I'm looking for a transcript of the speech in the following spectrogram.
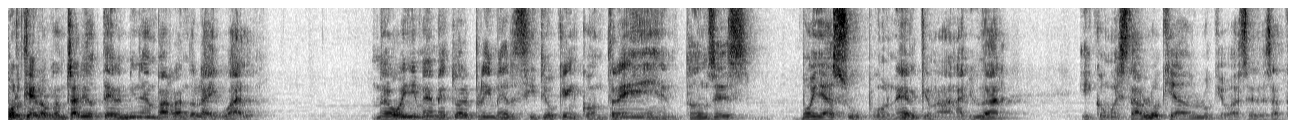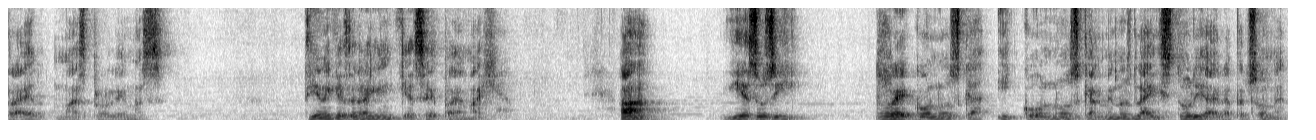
Porque de lo contrario termina embarrándola igual. Me voy y me meto al primer sitio que encontré, entonces voy a suponer que me van a ayudar y como está bloqueado lo que va a hacer es atraer más problemas. Tiene que ser alguien que sepa de magia. Ah, y eso sí, reconozca y conozca al menos la historia de la persona.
